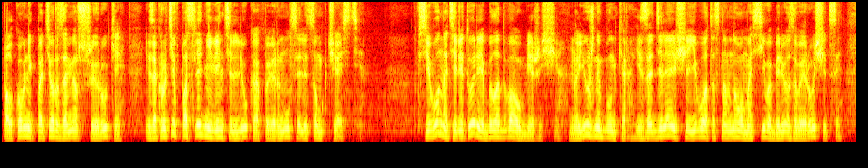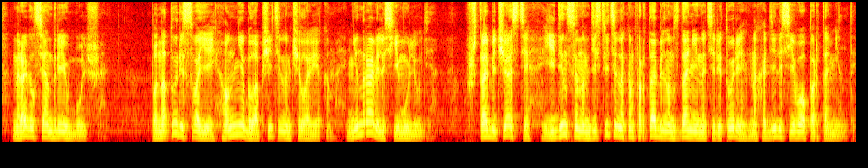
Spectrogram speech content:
полковник потер замерзшие руки и, закрутив последний вентиль люка, повернулся лицом к части. Всего на территории было два убежища, но южный бункер, из отделяющей его от основного массива березовой рощицы, нравился Андрею больше. По натуре своей он не был общительным человеком, не нравились ему люди – в штабе части, единственном действительно комфортабельном здании на территории, находились его апартаменты.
